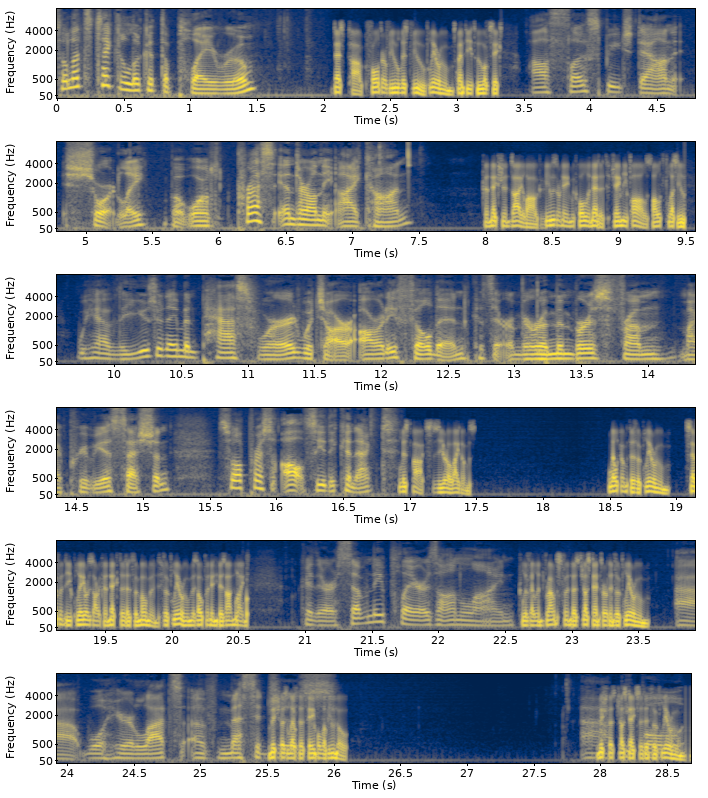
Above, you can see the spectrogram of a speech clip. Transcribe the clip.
So let's take a look at the playroom. Desktop folder view list view clear 2206. I'll slow speech down shortly, but we'll press enter on the icon. Connection dialog. Username colon edit. Jamie Pauls. Alt plus U. We have the username and password, which are already filled in because it remembers from my previous session. So I'll press Alt C to connect. List box. Zero items. Welcome to the playroom. 70 players are connected at the moment. The clear room is opening. Is online. Okay, there are 70 players online. Cleveland Brownsman has just entered the clear room. Uh, we'll hear lots of messages. Mitchell left the table. You know. Uh, Mitchell just exited the clear people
